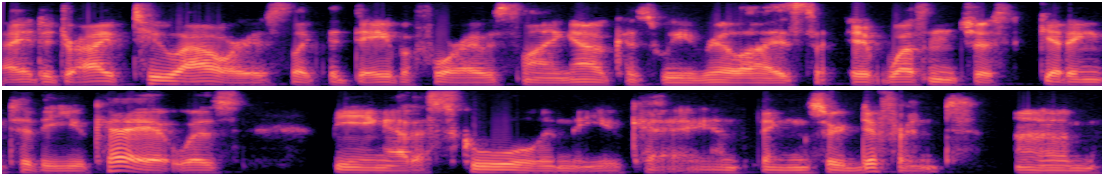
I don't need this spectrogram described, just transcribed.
I had to drive two hours like the day before I was flying out because we realized it wasn't just getting to the UK; it was being at a school in the UK, and things are different. Um,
